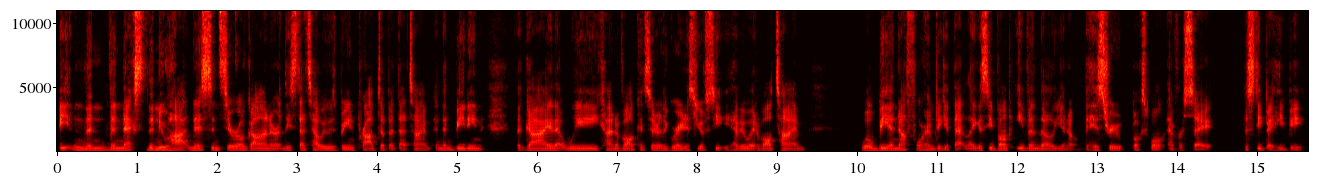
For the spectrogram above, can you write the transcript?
beating the the next the new hotness in Ciryl Gane, or at least that's how he was being propped up at that time, and then beating the guy that we kind of all consider the greatest UFC heavyweight of all time will be enough for him to get that legacy bump, even though, you know, the history books won't ever say the Stipe he beat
